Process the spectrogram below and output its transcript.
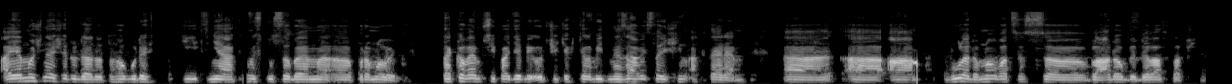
a je možné, že Duda do toho bude chtít nějakým způsobem promluvit. V takovém případě by určitě chtěl být nezávislejším aktérem a, a, a vůle domlouvat se s vládou by byla slabší.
